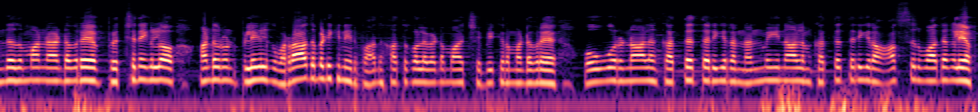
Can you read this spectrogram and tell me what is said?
எந்த விதமான ஆண்டவரே பிரச்சனைகளோ ஆண்டவரோட பிள்ளைகளுக்கு வராதபடிக்கு நீர் பாதுகாத்து கொள்ள வேண்டுமா ஜெபிக்கிற ஆண்டவரே. ஒவ்வொரு நாளும் கத்த தருகிற நன்மையினாலும் கத்த தருகிற ஆசீர்வாதங்களையும்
